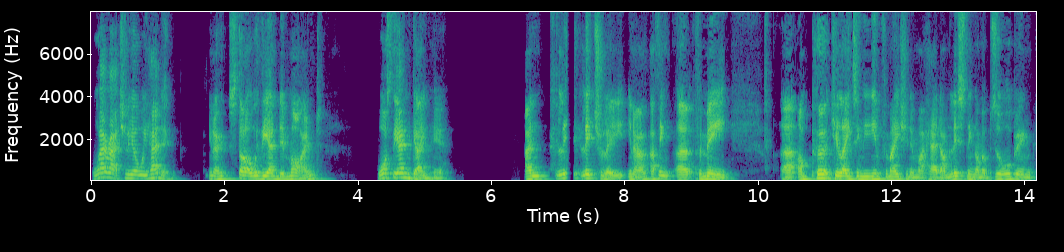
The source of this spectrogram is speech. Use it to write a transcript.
where actually are we heading? You know, start with the end in mind what's the end game here? And li- literally, you know, I think uh, for me, uh, I'm percolating the information in my head. I'm listening. I'm absorbing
